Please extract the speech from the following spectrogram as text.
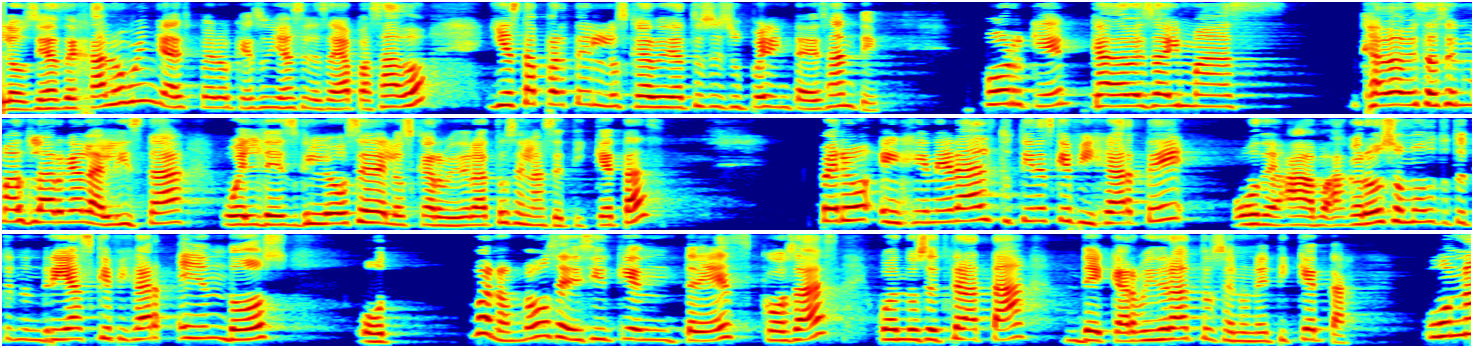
los días de Halloween, ya espero que eso ya se les haya pasado. Y esta parte de los carbohidratos es súper interesante, porque cada vez hay más, cada vez hacen más larga la lista o el desglose de los carbohidratos en las etiquetas, pero en general tú tienes que fijarte, o de, a, a grosso modo tú te tendrías que fijar en dos o bueno, vamos a decir que en tres cosas cuando se trata de carbohidratos en una etiqueta. Una,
